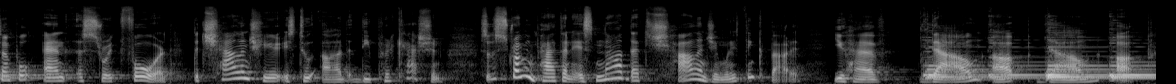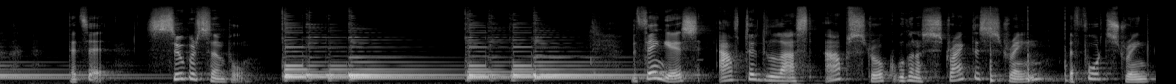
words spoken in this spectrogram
Simple and straightforward. The challenge here is to add the percussion. So the strumming pattern is not that challenging when you think about it. You have down, up, down, up. That's it. Super simple. The thing is, after the last up stroke, we're gonna strike the string, the fourth string,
